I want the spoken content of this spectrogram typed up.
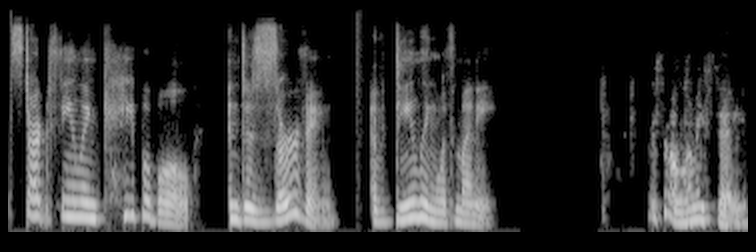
start feeling capable and deserving of dealing with money First of all, let me say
